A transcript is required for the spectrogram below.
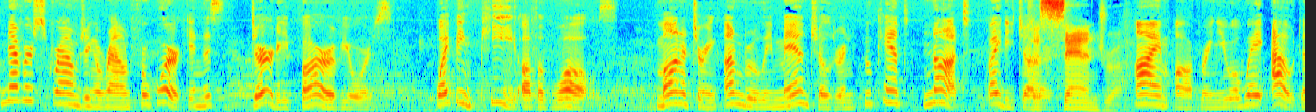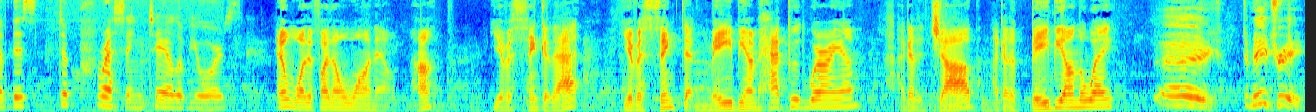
never scrounging around for work in this dirty bar of yours. Wiping pee off of walls. Monitoring unruly man children who can't not fight each other. Cassandra. I'm offering you a way out of this depressing tale of yours. And what if I don't want out, huh? You ever think of that? You ever think that maybe I'm happy with where I am? I got a job, I got a baby on the way. Hey, Dimitri,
